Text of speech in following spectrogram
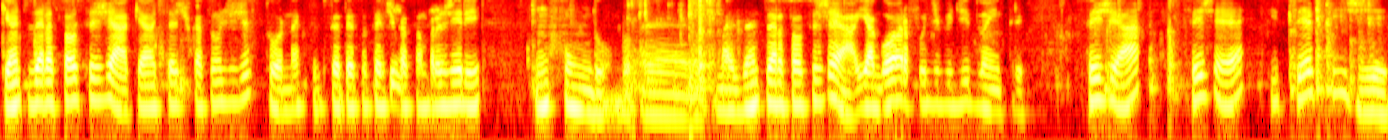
que antes era só o CGA, que é a certificação de gestor, né? Que você precisa ter essa certificação para gerir um fundo. É, mas antes era só o CGA. E agora foi dividido entre CGA, CGE e CFG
